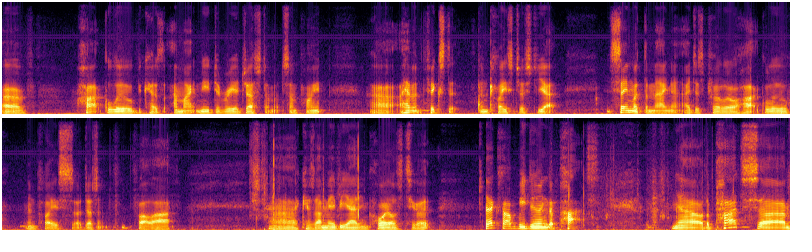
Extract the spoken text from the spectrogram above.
of hot glue because I might need to readjust them at some point. Uh, I haven't fixed it in place just yet. Same with the magnet. I just put a little hot glue in place so it doesn't fall off because uh, I may be adding coils to it. Next I'll be doing the pots. Now the pots, uh,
